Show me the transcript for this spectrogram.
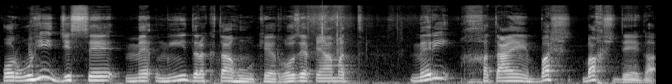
اور وہی جس سے میں امید رکھتا ہوں کہ روز قیامت میری خطائیں بخش بخش دے گا۔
